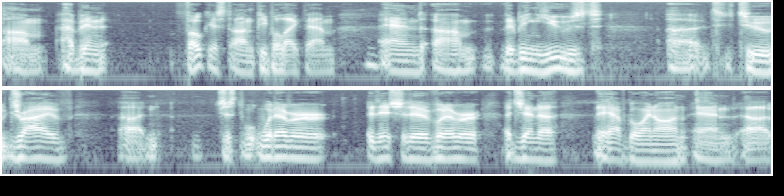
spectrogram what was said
um, have been focused on people like them, and um, they're being used uh, to, to drive uh, just w- whatever initiative, whatever agenda they have going on, and uh,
